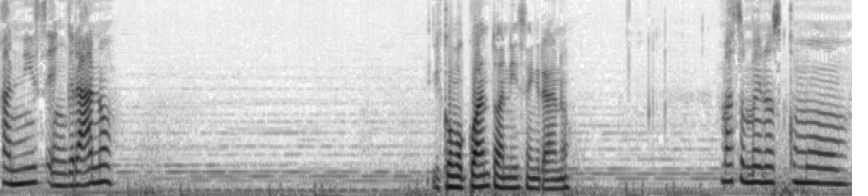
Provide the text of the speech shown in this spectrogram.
Anís en grano. ¿Y como cuánto anís en grano? Más o menos como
